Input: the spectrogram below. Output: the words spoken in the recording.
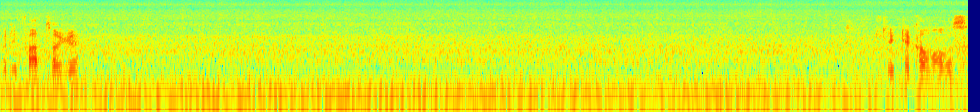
für die Fahrzeuge. Schlägt ja kaum aus.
